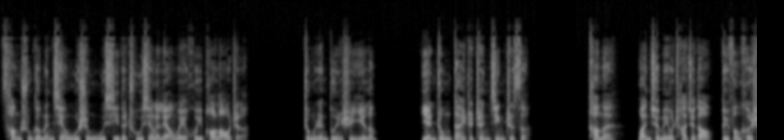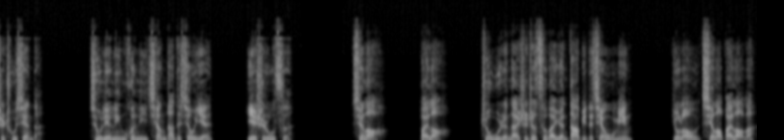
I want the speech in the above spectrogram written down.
藏书阁门前无声无息的出现了两位灰袍老者，众人顿时一愣，眼中带着震惊之色。他们。完全没有察觉到对方何时出现的，就连灵魂力强大的萧炎也是如此。千老、白老，这五人乃是这次外院大比的前五名，有劳千老、白老了。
